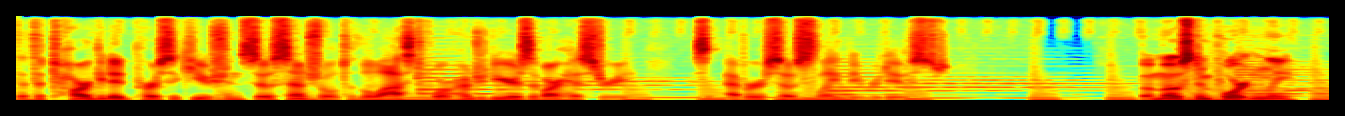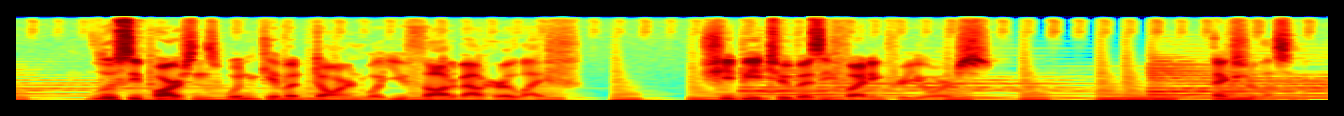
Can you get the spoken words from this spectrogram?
that the targeted persecution so central to the last 400 years of our history is ever so slightly reduced. But most importantly, Lucy Parsons wouldn't give a darn what you thought about her life. She'd be too busy fighting for yours. Thanks for listening.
